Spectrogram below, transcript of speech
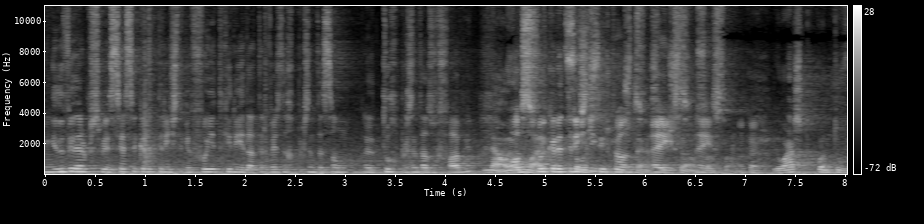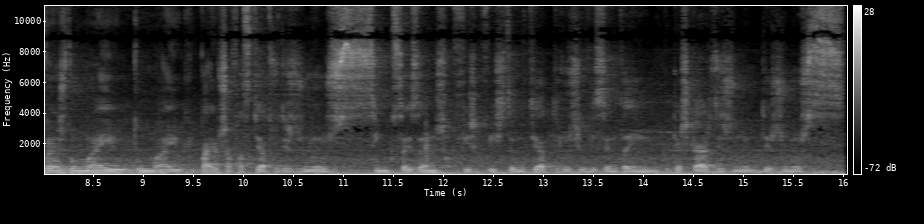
A minha dúvida era perceber se essa característica foi adquirida através da representação, eh, tu representas o Fábio, Não, é ou o se meio, foi característica. Pronto, é isso, são, é isso. são. ok. Eu acho que quando tu vens um meio, um meio que pá, eu já faço teatro desde os meus 5, 6 anos, que fiz revista no Teatro Gil Vicente em Cascais desde, desde os meus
